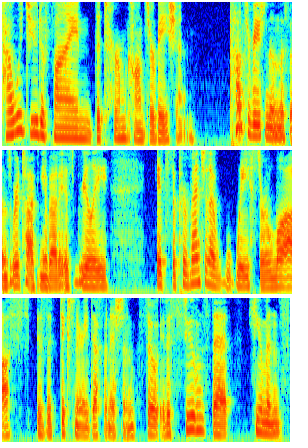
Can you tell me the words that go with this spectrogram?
How would you define the term conservation? Conservation, in the sense we're talking about, is really it's the prevention of waste or loss is the dictionary definition. So it assumes that humans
